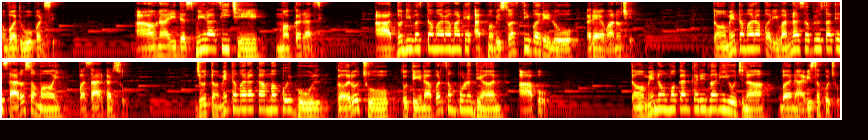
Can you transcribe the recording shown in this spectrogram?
વધવું પડશે. આવનારી દસમી રાશિ છે મકર રાશિ. આજનો દિવસ તમારા માટે આત્મવિશ્વાસથી ભરેલો રહેવાનો છે. તમે તમારા પરિવારના સભ્યો સાથે સારો સમય પસાર કરશો. જો તમે તમારા કામમાં કોઈ ભૂલ કરો છો, તો તેના પર સંપૂર્ણ ધ્યાન આપો. તમે નવું મકાન ખરીદવાની યોજના બનાવી શકો છો.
